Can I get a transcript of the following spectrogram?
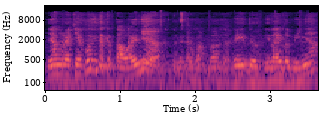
yang receh pun kita ketawain Iya. ya sampai terbak-bak tapi itu nilai lebihnya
